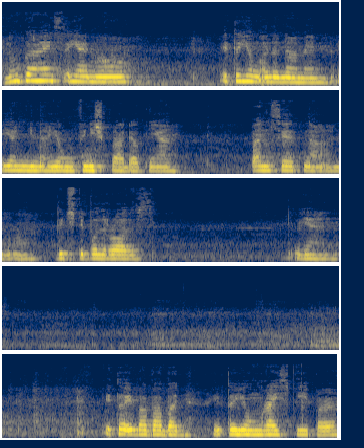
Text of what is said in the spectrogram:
Hello guys, ayan o. Ito yung ano namin, ayan yun na yung finished product niya. Pancit na ano, oh, vegetable rolls. Ayan. Ito ibababad. Ito yung rice paper.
